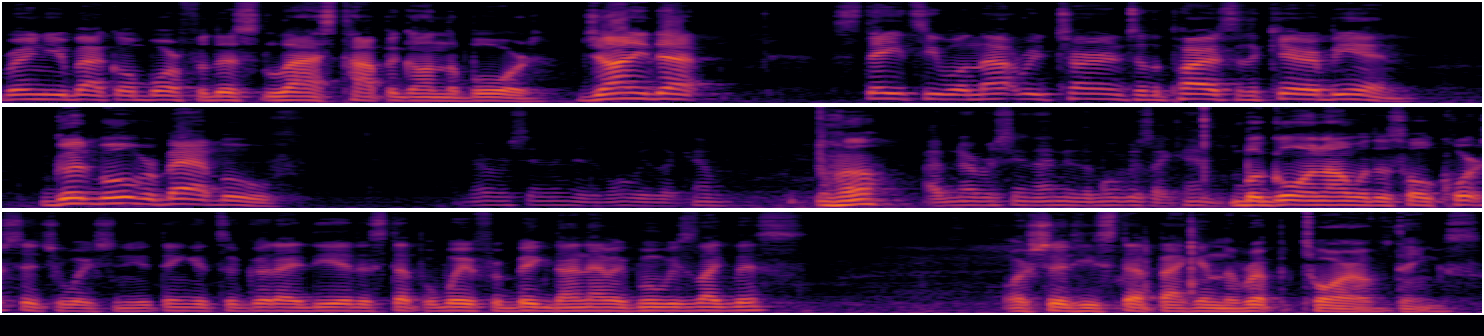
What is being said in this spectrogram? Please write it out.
Bring you back on board for this last topic on the board. Johnny Depp states he will not return to the Pirates of the Caribbean. Good move or bad move? Never seen any of the movies like him. Huh? I've never seen any of the movies like him. But going on with this whole court situation, you think it's a good idea to step away for big dynamic movies like this? Or should he step back in the repertoire of things?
